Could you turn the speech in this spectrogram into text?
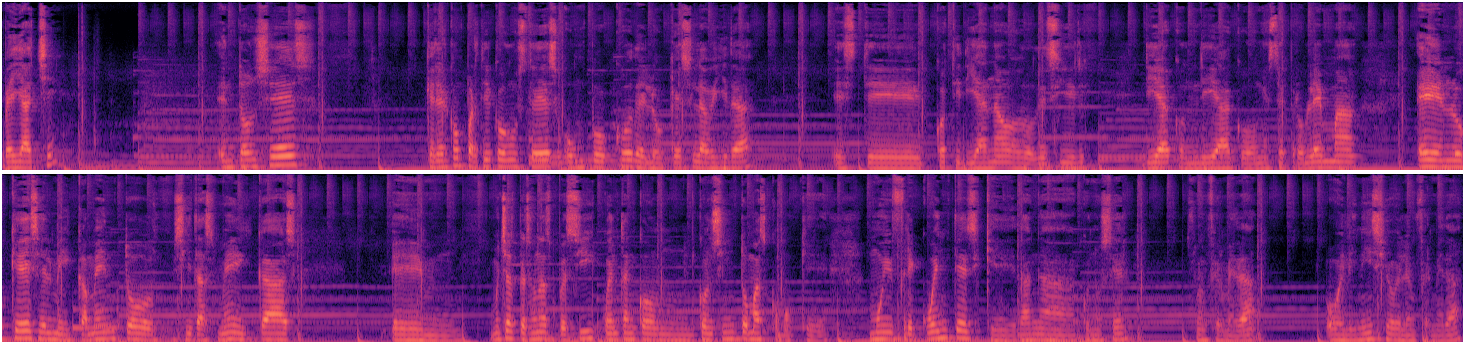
VIH. Entonces, querer compartir con ustedes un poco de lo que es la vida este, cotidiana o decir día con día con este problema, en lo que es el medicamento, citas médicas. Em, muchas personas pues sí cuentan con, con síntomas como que muy frecuentes que dan a conocer su enfermedad o el inicio de la enfermedad.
